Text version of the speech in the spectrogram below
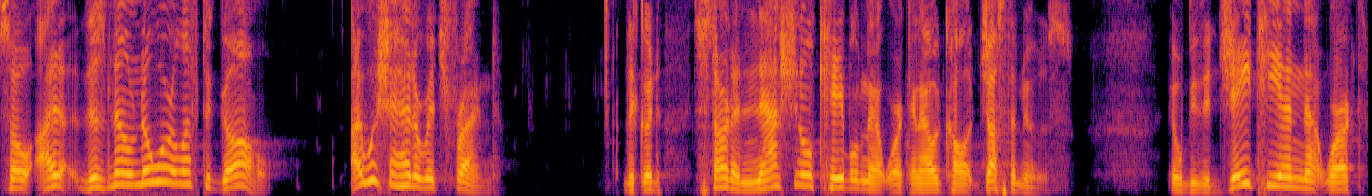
So I, there's now nowhere left to go. I wish I had a rich friend that could start a national cable network and I would call it Just the News. It would be the JTN network,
